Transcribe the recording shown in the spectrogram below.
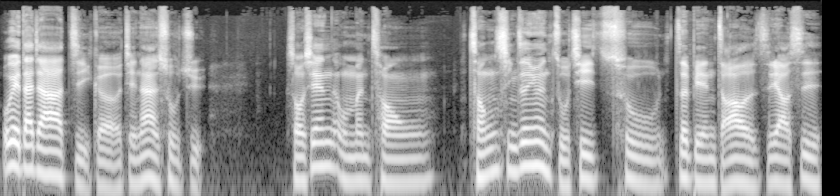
我给大家几个简单的数据。首先，我们从从行政院主计处这边找到的资料是，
